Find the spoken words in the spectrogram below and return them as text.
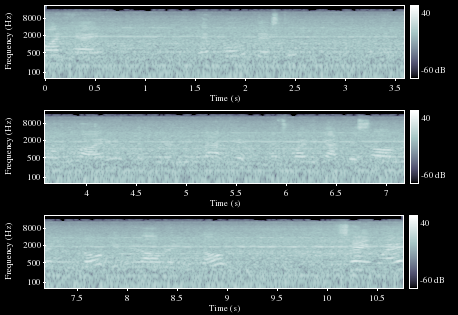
one head, then pull the piston, then pull the liner, then put everything back in. That's why we got this all ready to go, getting it all ready to go. Same way,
